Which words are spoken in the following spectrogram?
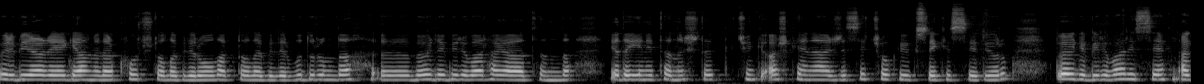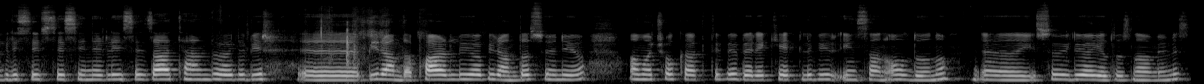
böyle bir araya gelmeler koç da olabilir, oğlak da olabilir. Bu durumda e, böyle biri var hayatında ya da yeni tanıştık. Çünkü aşk enerjisi çok yüksek hissediyorum. Böyle biri var ise agresifse, sinirliyse zaten böyle bir e, bir anda parlıyor, bir anda sönüyor ama çok aktif ve bereketli bir insan olduğunu e, söylüyor yıldıznamemiz.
